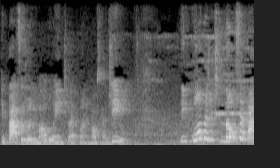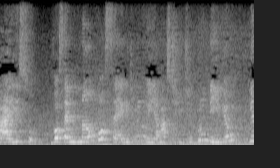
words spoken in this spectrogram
que passa de um animal doente vai para um animal sadio. Enquanto a gente não separar isso, você não consegue diminuir a mastite para um nível que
